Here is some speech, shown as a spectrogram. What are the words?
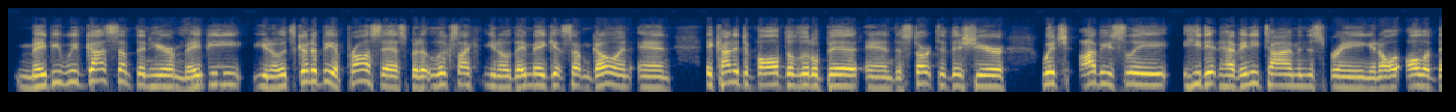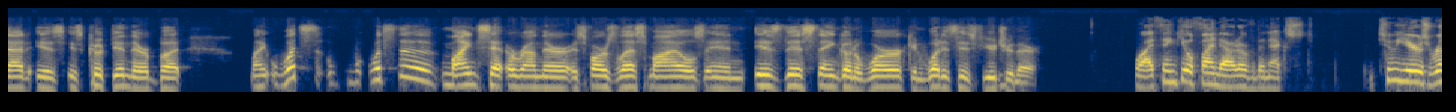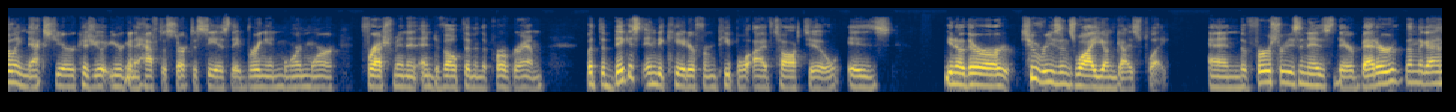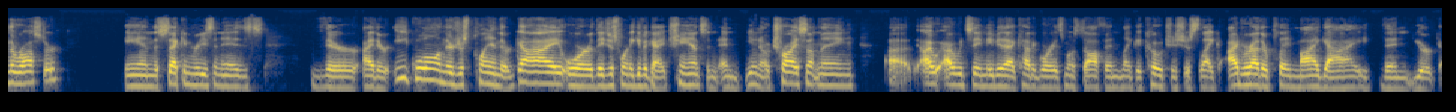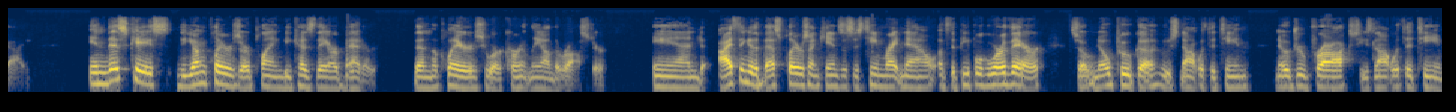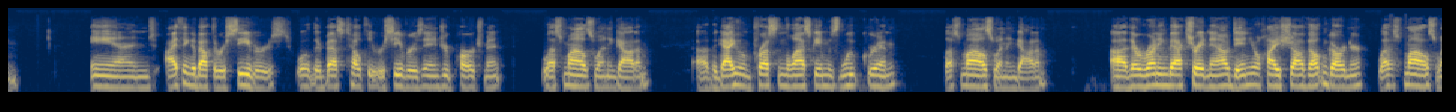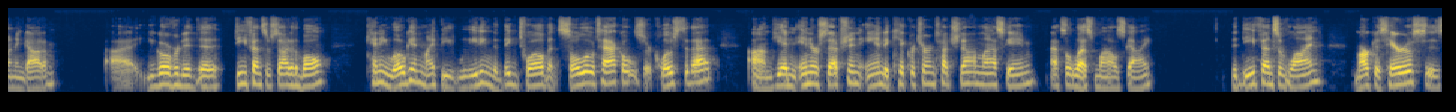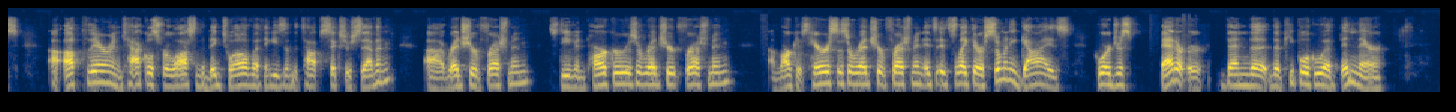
maybe we've got something here. Maybe you know it's going to be a process but it looks like you know they may get something going. And it kind of devolved a little bit and the start to this year which obviously he didn't have any time in the spring and all, all of that is is cooked in there. But like what's what's the mindset around there as far as Les Miles and is this thing going to work and what is his future there? Well, I think you'll find out over the next two years, really next year, because you, are going to have to start to see as they bring in more and more freshmen and, and develop them in the program. But the biggest indicator from people I've talked to is, you know, there are two reasons why young guys play. And the first reason is they're better than the guy on the roster. And the second reason is they're either equal and they're just playing their guy or they just want to give a guy a chance and, and you know try something. Uh, I, I, would say maybe that category is most often like a coach is just like i'd rather play my guy than your guy. In this case the young players are playing because they are better than the players who are currently on the roster. And i think of the best players on kansas's team right now of the people who are there. So no Pooka who's not with the team. No Dru Prox he's not with the team and I think about the receivers. Well, their best healthy receiver is Andrew Parchment. Les Miles went and got him. Uh, the guy who impressed in the last game was Luke Grimm. Les Miles went and got him. Uh, their running backs right now, Daniel Hishaw, Velton Gardner. Les Miles went and got him. Uh, you go over to the defensive side of the ball. Kenny Logan might be leading the Big 12 in solo tackles or close to that. Um, he had an interception and a kick return touchdown last game. That's a Les Miles guy. The defensive line, Marcus Harris is uh, up there in tackles for loss in the Big 12. I think he's in the top six or seven. Uh, redshirt freshman. Stephen Parker is a redshirt freshman. Uh, Marcus Harris is a redshirt freshman. It's, it's like there are so many guys who are just better than the, the people who have been there.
